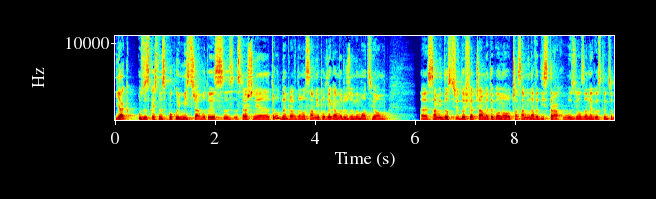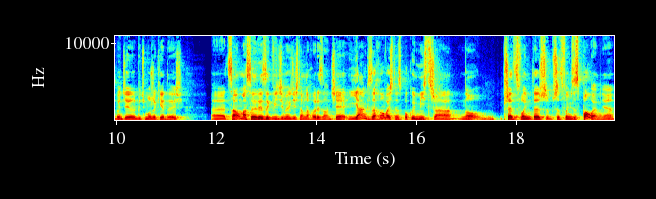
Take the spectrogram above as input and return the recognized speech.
jak uzyskać ten spokój mistrza, bo to jest strasznie trudne, prawda? No, sami podlegamy różnym emocjom, sami doświadczamy tego, no, czasami nawet i strachu związanego z tym, co będzie być może kiedyś. E, całą masę ryzyk widzimy gdzieś tam na horyzoncie. Jak zachować ten spokój mistrza no, przed swoim też, przed swoim zespołem, nie?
